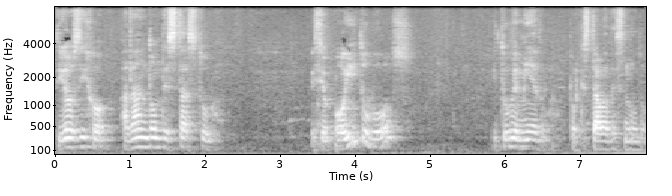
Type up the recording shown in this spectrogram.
Dios dijo, Adán, ¿dónde estás tú? Dice, oí tu voz y tuve miedo porque estaba desnudo.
